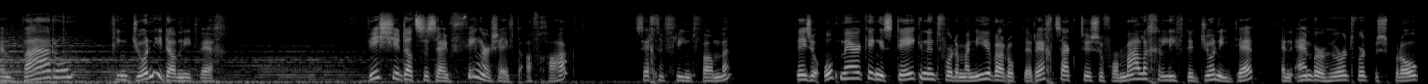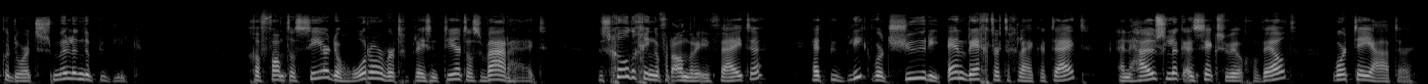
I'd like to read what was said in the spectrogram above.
En waarom ging Johnny dan niet weg? Wist je dat ze zijn vingers heeft afgehakt? Zegt een vriend van me. Deze opmerking is tekenend voor de manier waarop de rechtszaak tussen voormalig geliefde Johnny Depp en Amber Heard wordt besproken door het smullende publiek. Gefantaseerde horror wordt gepresenteerd als waarheid. Beschuldigingen veranderen in feiten. Het publiek wordt jury en rechter tegelijkertijd. En huiselijk en seksueel geweld wordt theater.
